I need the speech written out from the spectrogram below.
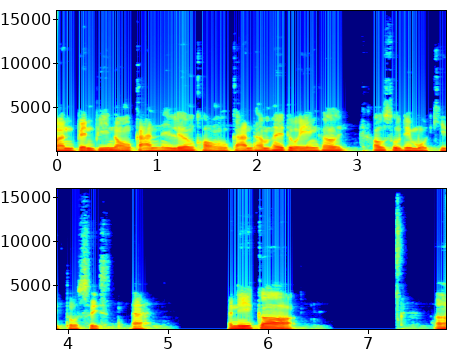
มันเป็นพี่น้องกันในเรื่องของการทำให้ตัวเองเข้าเข้าสู่ในโหมดคีโตซิสนะอันนี้ก็เอ่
